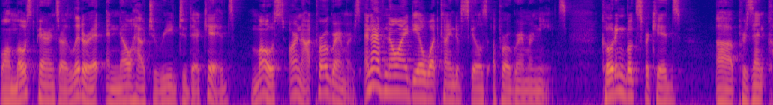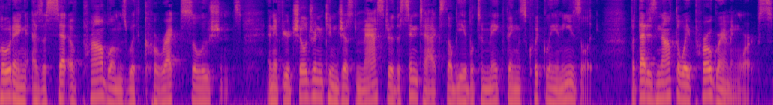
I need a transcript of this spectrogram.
While most parents are literate and know how to read to their kids, most are not programmers and have no idea what kind of skills a programmer needs. Coding books for kids uh, present coding as a set of problems with correct solutions. And if your children can just master the syntax, they'll be able to make things quickly and easily. But that is not the way programming works.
